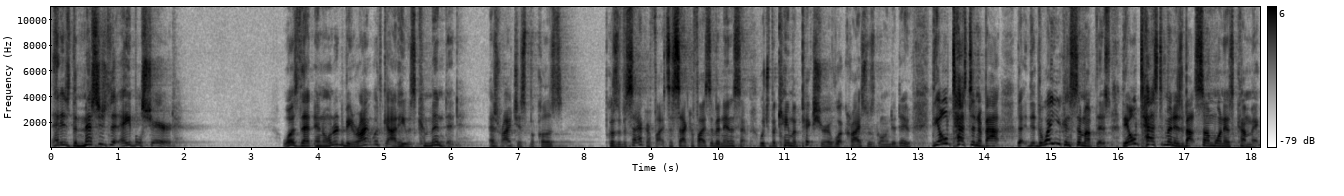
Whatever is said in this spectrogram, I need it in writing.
That is, the message that Abel shared was that in order to be right with God, he was commended as righteous because, because of a sacrifice, the sacrifice of an innocent, which became a picture of what Christ was going to do. The Old Testament about, the, the way you can sum up this, the Old Testament is about someone is coming.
